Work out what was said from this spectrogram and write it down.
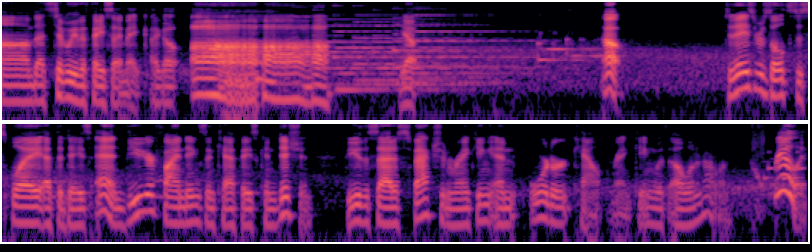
um, that's typically the face I make. I go, ah, yep. Today's results display at the day's end. View your findings and cafe's condition. View the satisfaction ranking and order count ranking with L1 and R1. Really?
